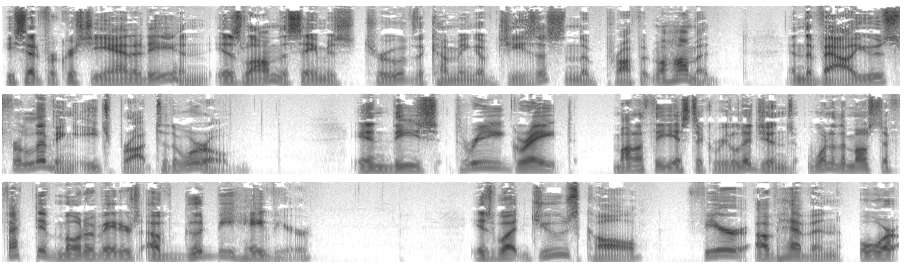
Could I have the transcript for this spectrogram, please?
He said for Christianity and Islam, the same is true of the coming of Jesus and the Prophet Muhammad, and the values for living each brought to the world. In these three great monotheistic religions, one of the most effective motivators of good behavior is what Jews call fear of heaven or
